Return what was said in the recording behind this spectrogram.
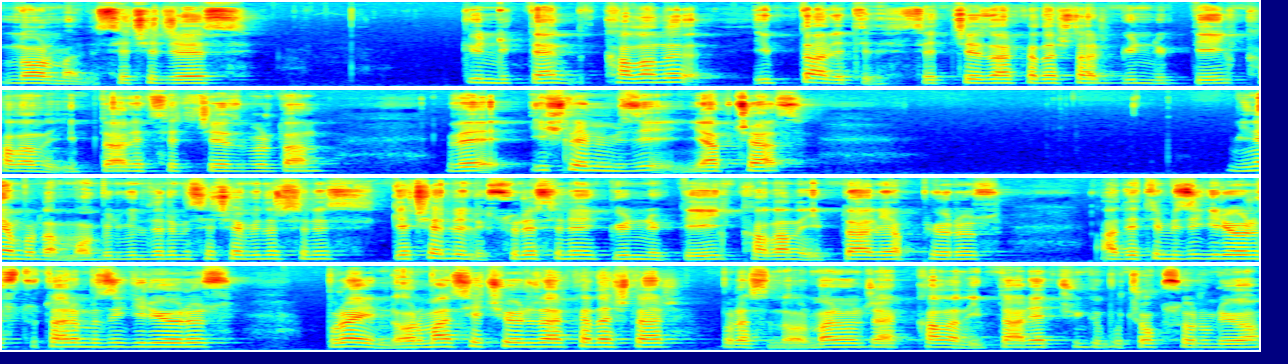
normali seçeceğiz. Günlükten kalanı iptal eti seçeceğiz arkadaşlar. Günlük değil kalanı iptal et seçeceğiz buradan. Ve işlemimizi yapacağız. Yine buradan mobil bildirimi seçebilirsiniz. Geçerlilik süresini günlük değil kalanı iptal yapıyoruz. Adetimizi giriyoruz, tutarımızı giriyoruz. Burayı normal seçiyoruz arkadaşlar. Burası normal olacak. Kalanı iptal et çünkü bu çok soruluyor.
